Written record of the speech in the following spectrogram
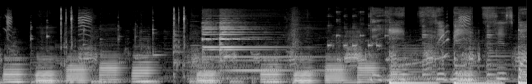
The Itsy Bitsy Spider.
